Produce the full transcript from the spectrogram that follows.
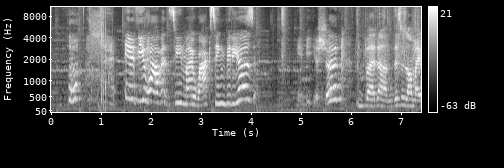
if you haven't seen my waxing videos, maybe you should. But um, this is all my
